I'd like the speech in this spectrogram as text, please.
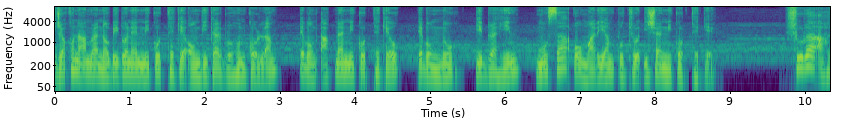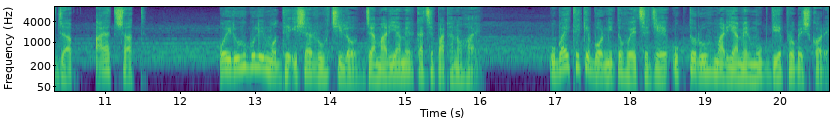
যখন আমরা নবীগণের নিকট থেকে অঙ্গীকার গ্রহণ করলাম এবং আপনার নিকট থেকেও এবং নূহ, ইব্রাহিম, মুসা ও মারিয়াম পুত্র ঈশার নিকট থেকে। সুরা আহজাব, আয়াত সাত। ওই রুহগুলির মধ্যে ঈশার রুহ ছিল যা মারিয়ামের কাছে পাঠানো হয়। উবাই থেকে বর্ণিত হয়েছে যে, উক্ত রুহ মারিয়ামের মুখ দিয়ে প্রবেশ করে।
